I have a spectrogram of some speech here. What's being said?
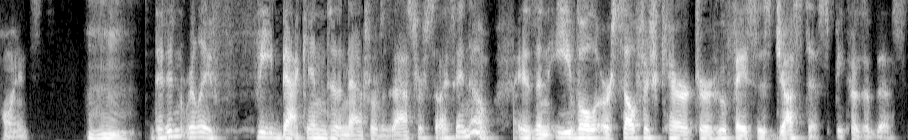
points hmm they didn't really feed back into the natural disaster so i say no is an evil or selfish character who faces justice because of this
